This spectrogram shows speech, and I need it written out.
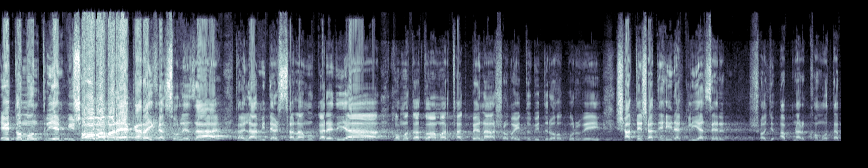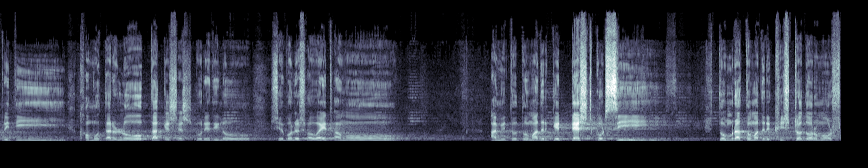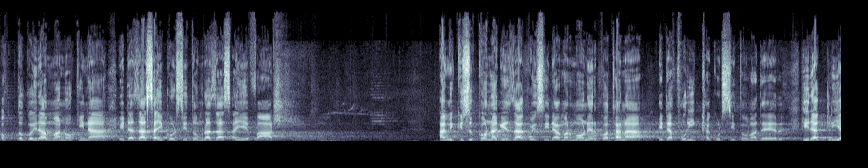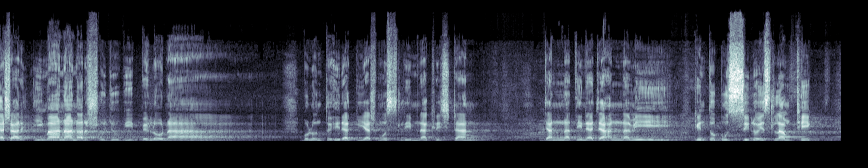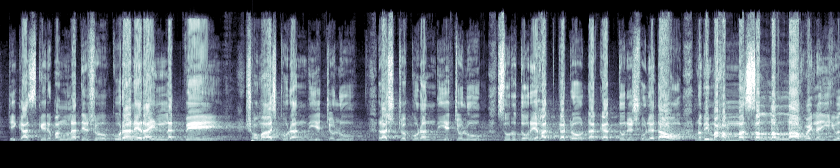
এই তো মন্ত্রী এমপি, সব আমার একা রাইখা চলে যায়। তাহলে আমি দেড় সালামু কারে দিয়া, ক্ষমতা তো আমার থাকবে না, সবাই তো বিদ্রোহ করবে। সাথে সাথে হিরাক্লিয়াসের সজ, আপনার ক্ষমতা প্রীতি, ক্ষমতার লোভ তাকে শেষ করে দিল। সে বলে, সবাই থামো। আমি তো তোমাদেরকে টেস্ট করছি। তোমরা তোমাদের খ্রিস্ট ধর্ম শক্ত কইরা মানো কিনা, এটা যাচাই করছি, তোমরা যাচাইয়ে পাস। আমি কিছুক্ষণ আগে যা কইছি এটা আমার মনের কথা না, এটা পরীক্ষা করছি তোমাদের। হিরাক্লিয়াস আর ইমান আনার সুযোগই পেল না। বলুন তো, হিরাক্লিয়াস মুসলিম না খ্রিস্টান? জান্নাতি না জাহান্নামি? কিন্তু বুঝছিল ইসলাম ঠিক। ঠিক আজকের বাংলাদেশও কোরআনের আইন লাগবে। সমাজ কোরআন দিয়ে চলুক, রাষ্ট্র কোরআন দিয়ে চলুক, সুর ধরে হাত কাটো, ডাকাত ধরে শুলে দাও। নবী মোহাম্মদ আলাইহি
